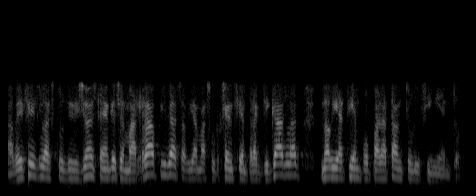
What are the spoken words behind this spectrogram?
A veces las crucifixiones tenían que ser más rápidas, había más urgencia en practicarlas, no había tiempo para tanto lucimiento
